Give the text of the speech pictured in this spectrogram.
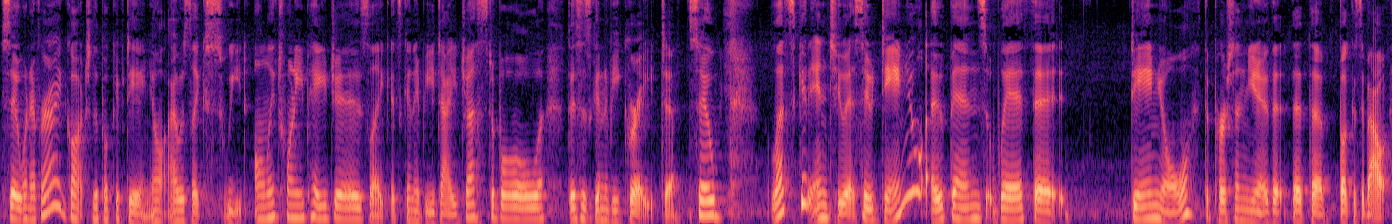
So whenever I got to the book of Daniel, I was like, sweet, only 20 pages, like it's going to be digestible. This is going to be great. So let's get into it. So Daniel opens with Daniel, the person you know that, that the book is about,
